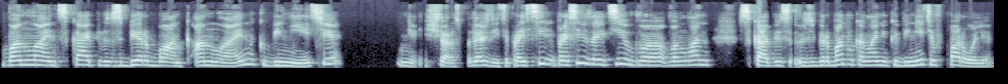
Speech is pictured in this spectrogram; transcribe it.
в онлайн скайпе в Сбербанк онлайн кабинете не, еще раз, подождите. Просили, просили зайти в, в онлайн скайпе, в Сбербанк онлайн кабинете в пароле.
